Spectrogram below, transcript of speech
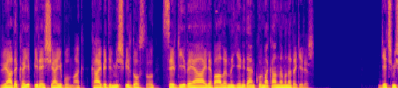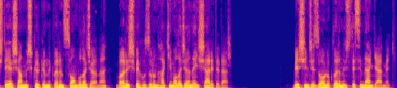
Rüyada kayıp bir eşyayı bulmak, kaybedilmiş bir dostluğu, sevgiyi veya aile bağlarını yeniden kurmak anlamına da gelir. Geçmişte yaşanmış kırgınlıkların son bulacağına, barış ve huzurun hakim olacağına işaret eder. Beşinci zorlukların üstesinden gelmek.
